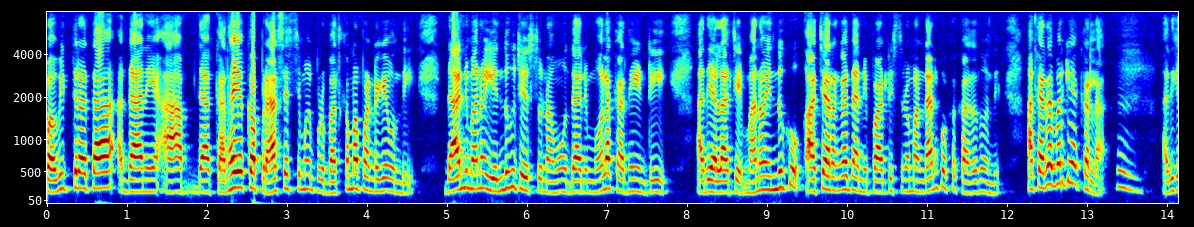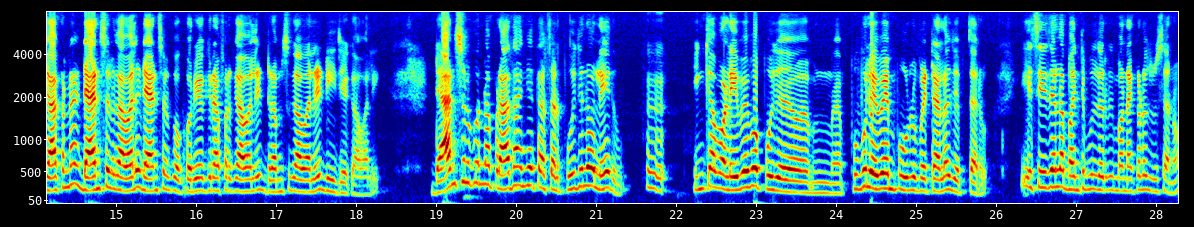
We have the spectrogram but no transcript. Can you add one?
పవిత్రత దాని ఆ కథ యొక్క ప్రాశస్యము ఇప్పుడు బతుకమ్మ పండగే ఉంది. దాన్ని మనం ఎందుకు చేస్తున్నాము? దాని మూల కథ ఏంటి? అది ఎలా చే మనం ఎందుకు ఆచారంగా దాన్ని పాటిస్తున్నాం అనడానికి ఒక కథ ఉంది. ఆ కథ ఎవరికి అక్కర్లా? ఉమ్. అది కాకుండా డ్యాన్సులు కావాలి డ్యాన్సులకు ఒక కొరియోగ్రాఫర్ కావాలి డ్రమ్స్ కావాలి డీజే కావాలి. డ్యాన్సులకు ఉన్న ప్రాధాన్యత అసలు పూజలో లేదు. ఇంకా వాళ్ళు ఏవేవో పూజ పువ్వులు ఏమేమి పువ్వులు పెట్టాలో చెప్తారు. ఈ సీజన్లో బంతి పూలు దొరికి మొన్న ఎక్కడో చూశాను.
